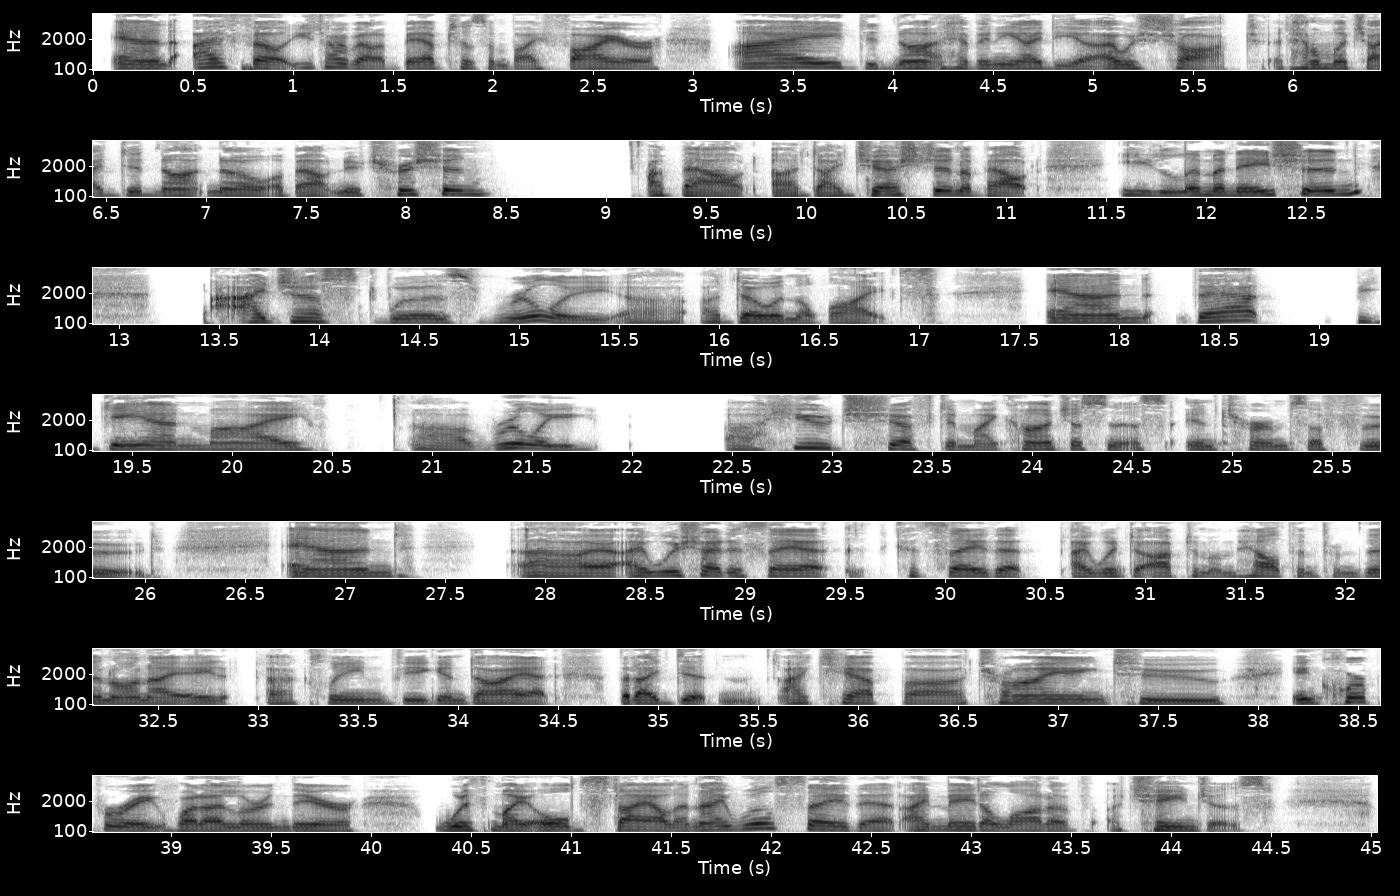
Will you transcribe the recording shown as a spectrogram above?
And I felt, you talk about a baptism by fire. I did not have any idea. I was shocked at how much I did not know about nutrition, about uh, digestion, about elimination. I just was really uh, a doe in the lights. And that began my uh, really a huge shift in my consciousness in terms of food. And uh, I wish I'd say could say that I went to Optimum Health and from then on I ate a clean vegan diet, but I didn't. I kept uh, trying to incorporate what I learned there with my old style, and I will say that I made a lot of uh, changes.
